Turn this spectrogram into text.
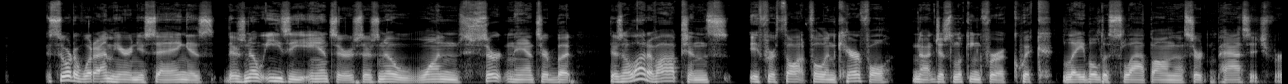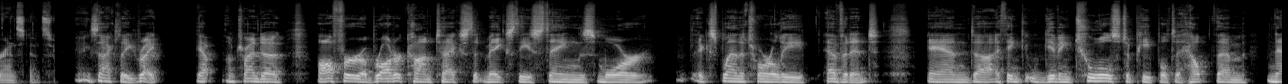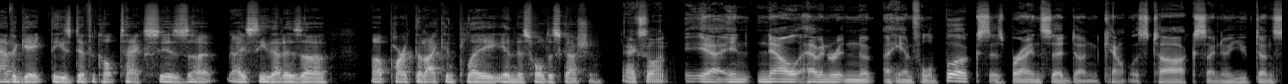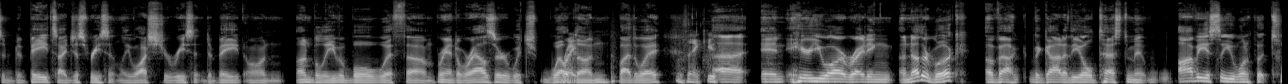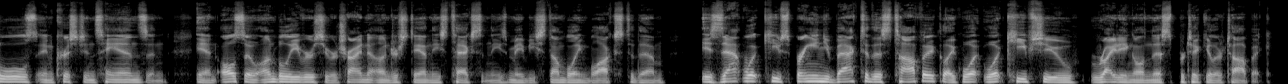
sort of what I'm hearing you saying is there's no easy answers. There's no one certain answer, but there's a lot of options if you're thoughtful and careful, not just looking for a quick label to slap on a certain passage, for instance. Exactly, right. Yep. I'm trying to offer a broader context that makes these things more explanatorily evident. And uh, I think giving tools to people to help them navigate these difficult texts is, uh, I see that as a, a part that I can play in this whole discussion. Excellent. Yeah, and now having written a, a, handful of books, as Brian said, done countless talks. I know you've done some debates. I just recently watched your recent debate on Unbelievable with um, Randal Rauser, which well right. done, by the way. Well, thank you. Uh, and here you are writing another book about the God of the Old Testament. Obviously, you want to put tools in Christians' hands and and also unbelievers who are trying to understand these texts and these maybe stumbling blocks to them is that what keeps bringing you back to this topic? Like what what keeps you writing on this particular topic?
